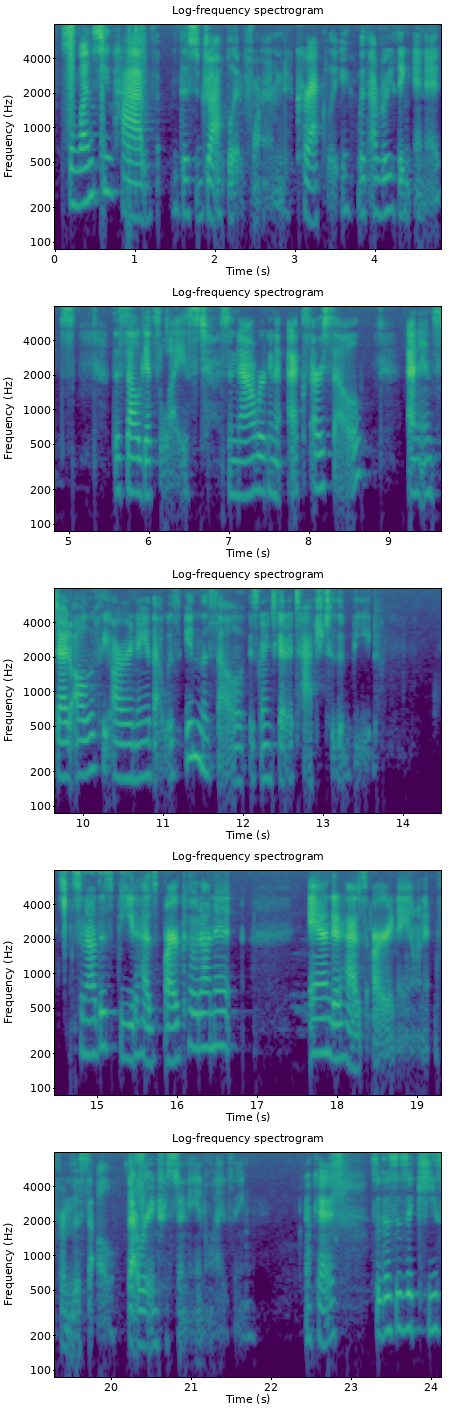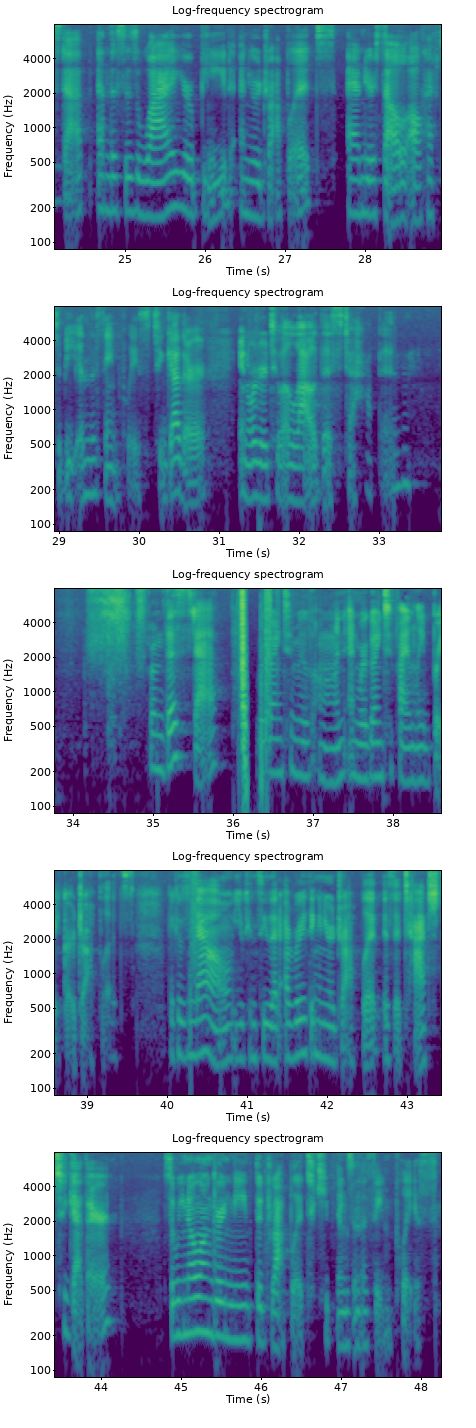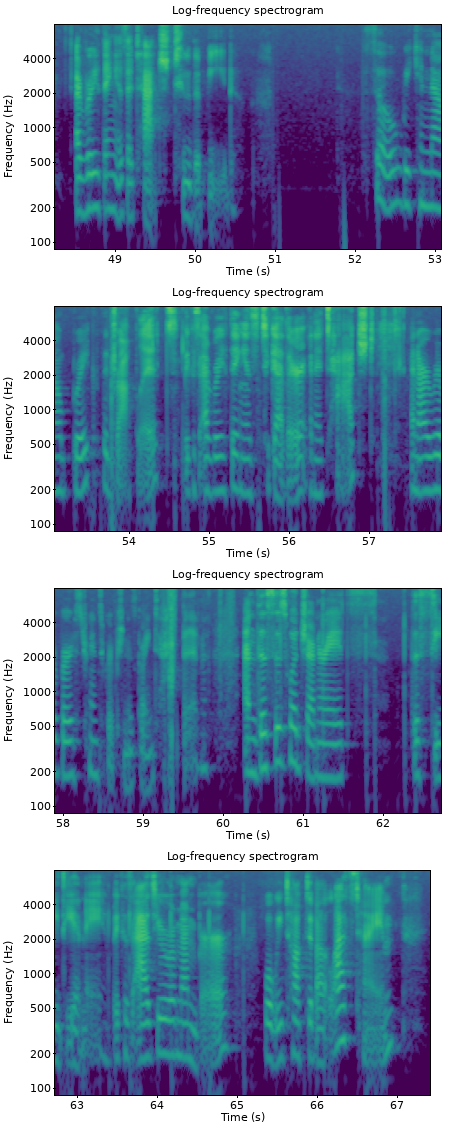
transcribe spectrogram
So once you have this droplet formed correctly with everything in it, the cell gets lysed. So now we're going to X our cell, and instead all of the RNA that was in the cell is going to get attached to the bead. So now this bead has barcode on it and it has RNA on it from the cell that we're interested in analyzing. Okay, so this is a key step, and this is why your bead and your droplets and your cell all have to be in the same place together in order to allow this to happen. From this step, we're going to move on and we're going to finally break our droplets because now you can see that everything in your droplet is attached together so we no longer need the droplet to keep things in the same place. Everything is attached to the bead. So we can now break the droplet because everything is together and attached and our reverse transcription is going to happen. And this is what generates the cDNA because as you remember, what we talked about last time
